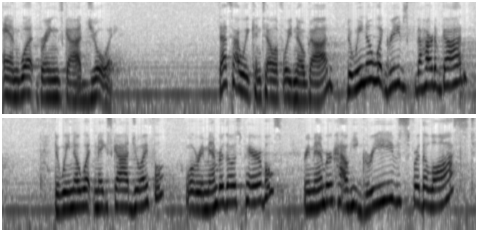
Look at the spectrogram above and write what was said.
and what brings God joy. That's how we can tell if we know God. Do we know what grieves the heart of God? Do we know what makes God joyful? Well, remember those parables? Remember how he grieves for the lost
